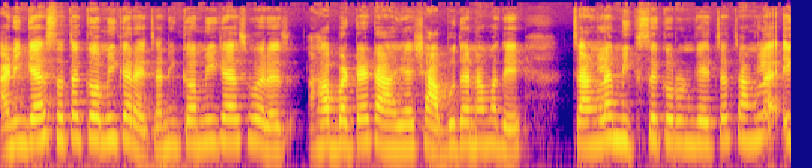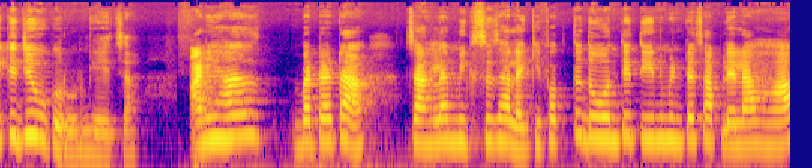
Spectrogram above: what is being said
आणि गॅस आता कमी करायचा आणि कमी गॅसवरच हा बटाटा या साबुदाण्यामध्ये चांगला मिक्स करून घ्यायचा चांगला एकजीव करून घ्यायचा. आणि हा बटाटा चांगला मिक्स झाला की फक्त दोन ते तीन मिनटंच आपल्याला हा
